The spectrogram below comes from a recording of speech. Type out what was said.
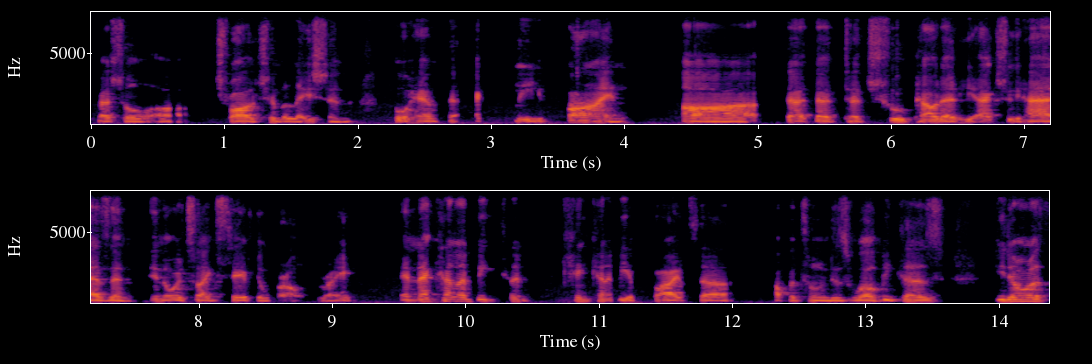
special uh, trial tribulation for him to actually find uh, that, that that true power that he actually has, and in order to like save the world, right? And that kind of be can, can kind of be applied to opportunity as well because you don't have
